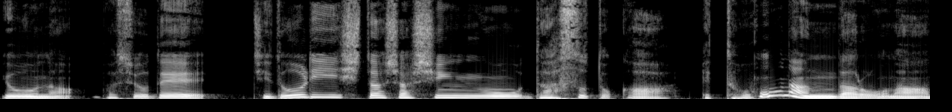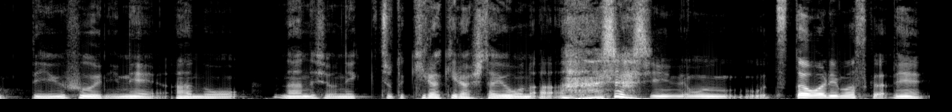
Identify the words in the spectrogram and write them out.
ような場所で自撮りした写真を出すとか、え、どうなんだろうなっていうふうにね、あの、なんでしょうね、ちょっとキラキラしたような 写真、うん、伝わりますかね。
